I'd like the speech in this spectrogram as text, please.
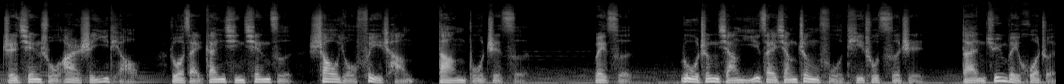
只签署二十一条。若再甘心签字，稍有废长，当不至此。为此，陆征祥一再向政府提出辞职，但均未获准。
